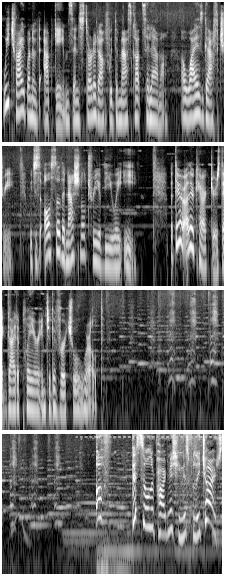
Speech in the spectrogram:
We tried one of the app games and started off with the mascot Salama, a wise ghaf tree, which is also the national tree of the UAE. But there are other characters that guide a player into the virtual world. Oof! This solar powered machine is fully charged,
